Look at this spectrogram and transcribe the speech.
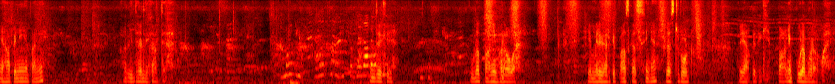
यहाँ पे नहीं है पानी। और इधर दिखाते हैं। देखिए, पूरा पानी भरा हुआ है। ये मेरे घर के पास का सीन है वेस्ट रोड यहाँ पे देखिए, पानी पूरा भरा हुआ है।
